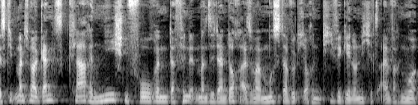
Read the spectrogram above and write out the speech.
Es gibt manchmal ganz klare Nischenforen, da findet man sie dann doch. Also man muss da wirklich auch in die Tiefe gehen und nicht jetzt einfach nur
